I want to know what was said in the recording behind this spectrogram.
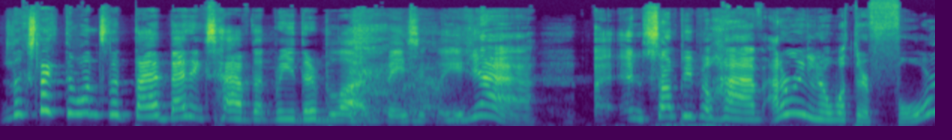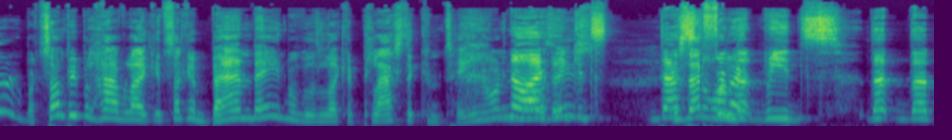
looks like the ones that diabetics have that read their blood, basically. yeah. Uh, And some people have I don't really know what they're for, but some people have like it's like a band aid but with like a plastic container on it No, I think it's that's that the one like- that reads that that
